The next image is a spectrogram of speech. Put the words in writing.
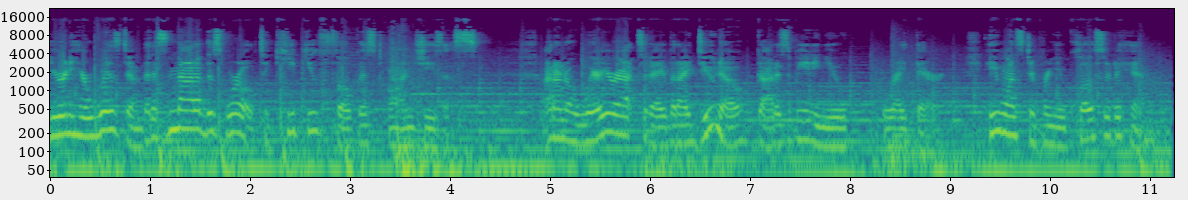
You're going to hear wisdom that is not of this world to keep you focused on Jesus. I don't know where you're at today, but I do know God is meeting you right there. He wants to bring you closer to Him.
